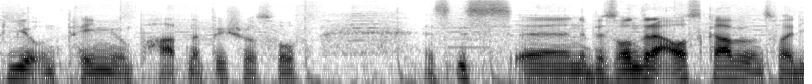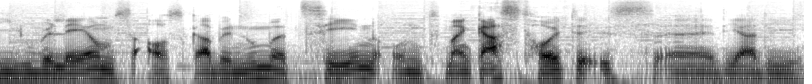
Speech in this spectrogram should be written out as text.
Bier- und Premium-Partner Bischofshof. Es ist äh, eine besondere Ausgabe, und zwar die Jubiläumsausgabe Nummer 10. Und mein Gast heute ist äh, ja die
